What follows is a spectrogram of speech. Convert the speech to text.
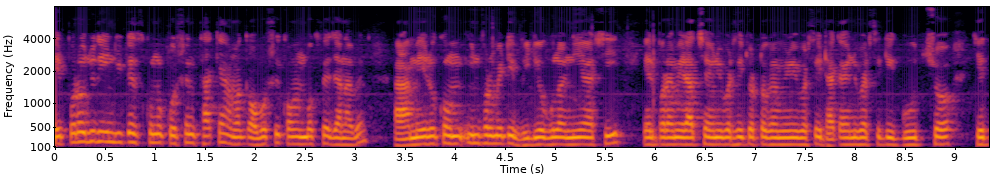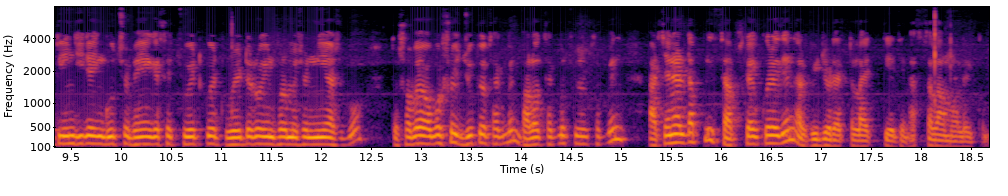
এরপরেও যদি ইন ডিটেলস কোনো কোশ্চেন থাকে, আমাকে অবশ্যই কমেন্ট বক্সে জানাবেন। আর আমি এরকম ইনফরমেটিভ ভিডিওগুলো নিয়ে আসি। এরপর আমি Rajshahi university Chattogram university Dhaka university গুচ্ছ, যেহেতু ইঞ্জিনিয়ারিং গুচ্ছ ভেঙে গেছে চুয়েট কুয়েট রুয়েটেরও ইনফরমেশন নিয়ে আসব। তো সবাই অবশ্যই যুক্ত থাকবেন, ভালো থাকবেন, সুস্থ থাকবেন। আর চ্যানেলটা প্লিজ সাবস্ক্রাইব করে দিন, আর ভিডিওটা একটা লাইক দিয়ে দিন। আসসালামু আলাইকুম।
